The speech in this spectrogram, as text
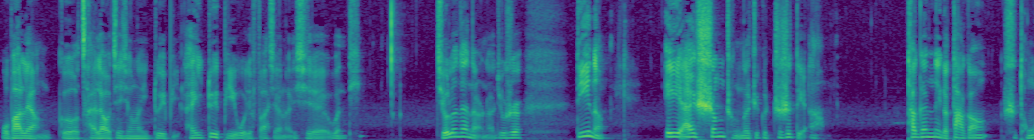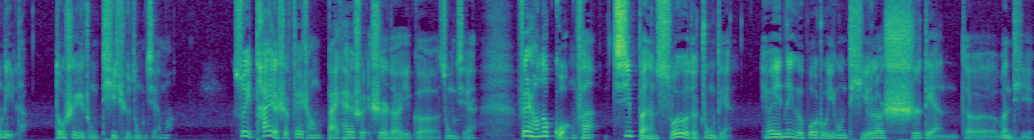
我把两个材料进行了一对比，哎，一对比我就发现了一些问题。结论在哪儿呢？就是第一呢，AI 生成的这个知识点啊，它跟那个大纲是同理的，都是一种提取总结嘛。所以它也是非常白开水式的一个总结，非常的广泛，基本所有的重点，因为那个博主一共提了十点的问题，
